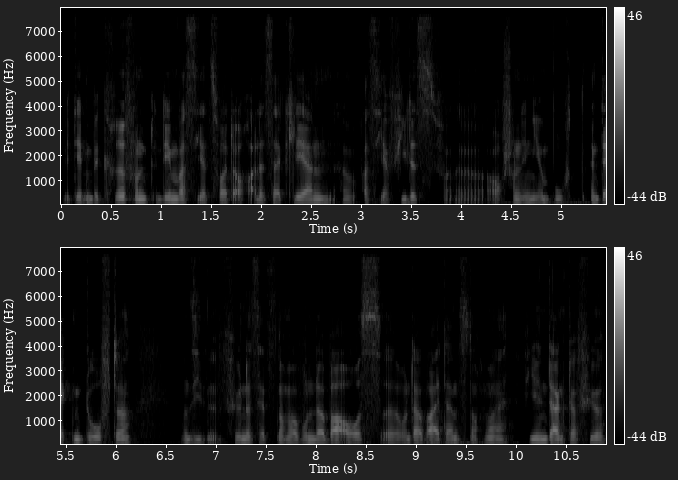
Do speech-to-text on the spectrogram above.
mit dem Begriff und dem, was Sie jetzt heute auch alles erklären, äh, was ich ja vieles äh, auch schon in Ihrem Buch entdecken durfte, und Sie führen das jetzt nochmal wunderbar aus äh, und erweitern es nochmal. Vielen Dank dafür.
